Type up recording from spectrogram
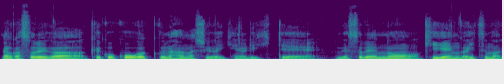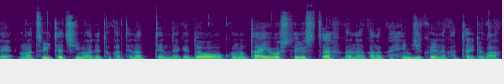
なんかそれが結構高額な話がいきなり来てでそれの期限がいつまで、まあ、1日までとかってなってんだけどこの対応してるスタッフがなかなか返事くれなかったりとか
